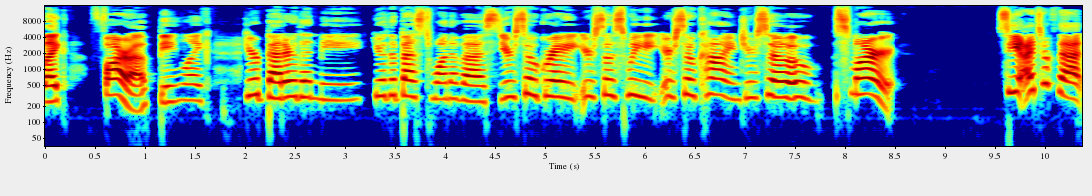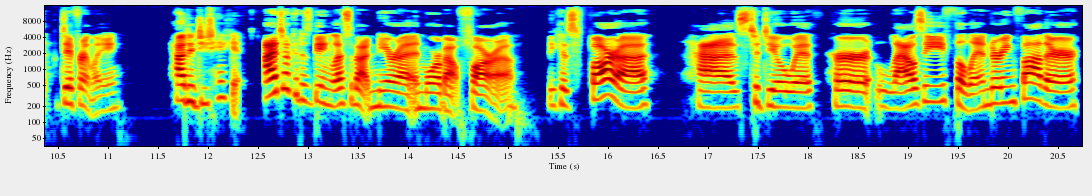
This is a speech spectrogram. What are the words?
Like Farah being like, You're better than me. You're the best one of us. You're so great. You're so sweet. You're so kind. You're so smart. See, I took that differently. How did you take it? I took it as being less about Nira and more about Farah because Farah has to deal with her lousy, philandering father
